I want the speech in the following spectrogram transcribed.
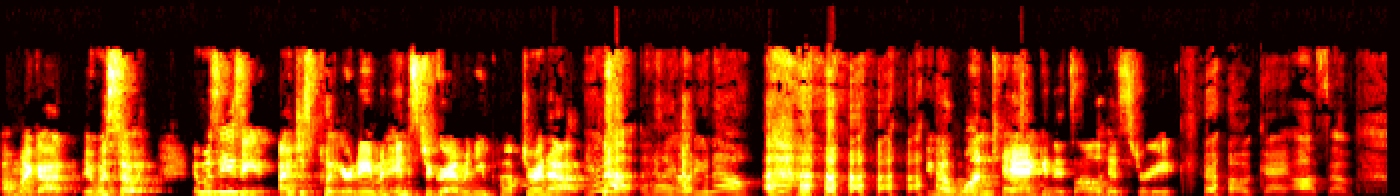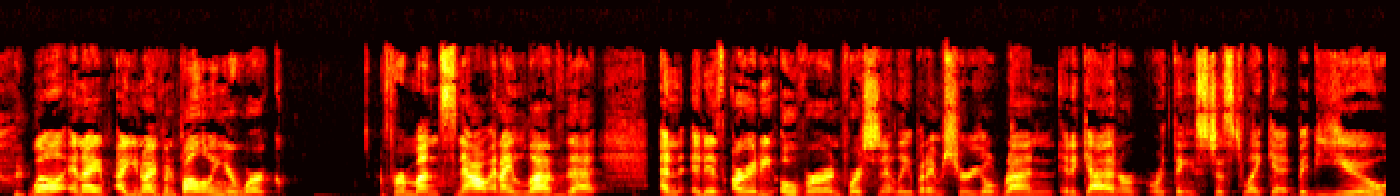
Oh my god, it was so it was easy. I just put your name in Instagram and you popped right up. Yeah, hey, what do you know? you got one tag and it's all history. okay, awesome. Well, and I, I you know I've been following your work for months now and I love that and it is already over unfortunately but i'm sure you'll run it again or, or things just like it but you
